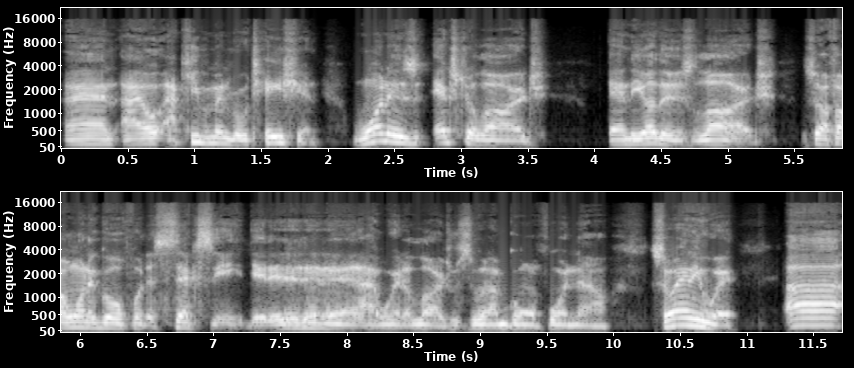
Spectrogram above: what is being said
and I I keep them in rotation. One is extra large, and the other is large. So if I want to go for the sexy, I wear the large, which is what I'm going for now. So anyway, uh,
